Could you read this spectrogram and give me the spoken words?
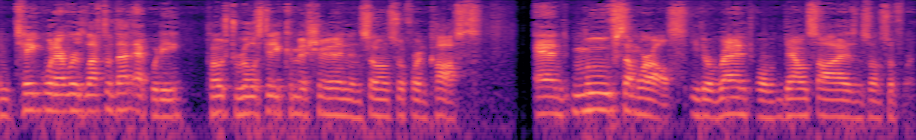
and take whatever is left of that equity, post real estate commission and so on and so forth and costs, and move somewhere else, either rent or downsize and so on and so forth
